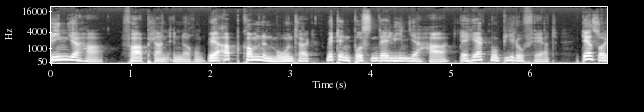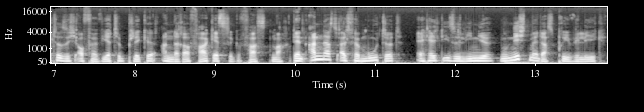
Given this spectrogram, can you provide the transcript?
Linie H Fahrplanänderung. Wer ab kommenden Montag mit den Bussen der Linie H der Herk Mobilo fährt, der sollte sich auf verwirrte Blicke anderer Fahrgäste gefasst machen. Denn anders als vermutet, erhält diese Linie nun nicht mehr das Privileg,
